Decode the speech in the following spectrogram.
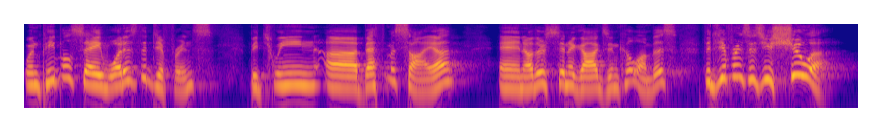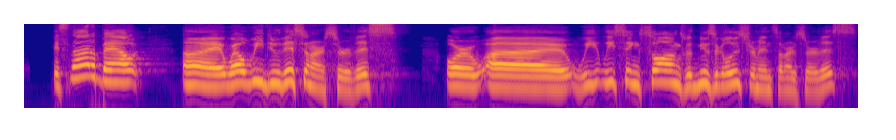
when people say, what is the difference between uh, Beth Messiah and other synagogues in Columbus? The difference is Yeshua. It's not about, uh, well, we do this in our service or uh, we, we sing songs with musical instruments on our service,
